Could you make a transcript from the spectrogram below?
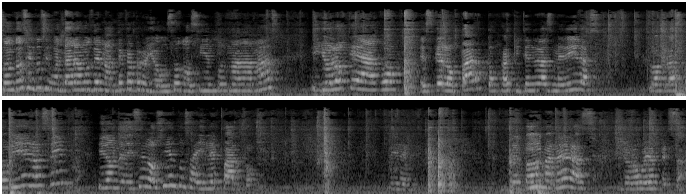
Son 250 gramos de manteca, pero yo uso 200 nada más. Y yo lo que hago es que lo parto. Aquí tiene las medidas. Lo aplasto bien así. Y donde dice 200, ahí le parto. Miren. De todas maneras, yo lo voy a pesar.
